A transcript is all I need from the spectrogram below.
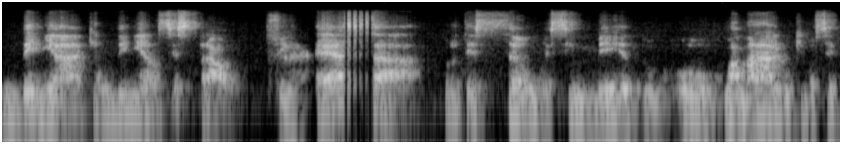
um DNA que é um DNA ancestral. Sim. Essa proteção, esse medo ou o amargo que você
